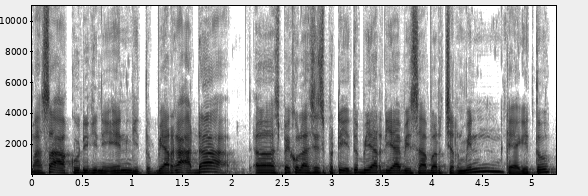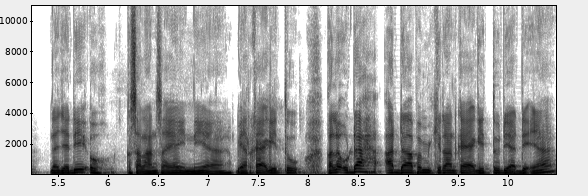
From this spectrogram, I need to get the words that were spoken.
Masa aku diginiin gitu. Biar nggak ada eh, spekulasi seperti itu. Biar dia bisa bercermin kayak gitu. Nah jadi oh kesalahan saya ini ya. Biar kayak gitu. Kalau udah ada pemikiran kayak gitu di adiknya,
